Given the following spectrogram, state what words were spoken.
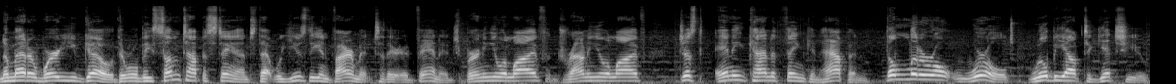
No matter where you go, there will be some type of stand that will use the environment to their advantage, burning you alive, drowning you alive, just any kind of thing can happen. The literal world will be out to get you,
